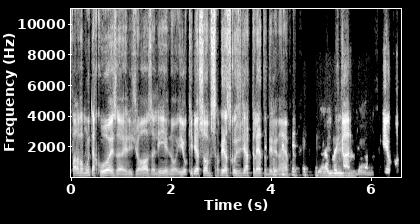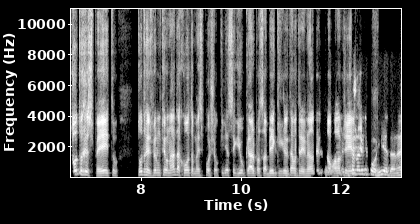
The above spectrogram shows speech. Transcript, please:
falava muita coisa religiosa ali, no, e eu queria só saber as coisas de atleta dele na época. e aí, falei, cara, eu, com todo respeito, todo respeito, não tenho nada contra, mas poxa, eu queria seguir o cara para saber o que, que ele estava treinando, ele não falava de de corrida, né?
